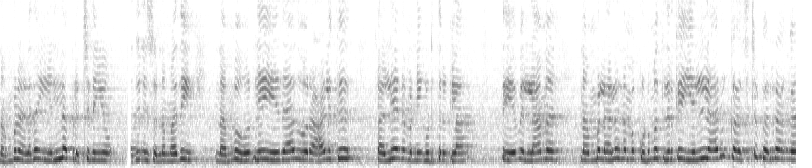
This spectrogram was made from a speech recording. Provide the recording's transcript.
நம்மளால தான் எல்லா பிரச்சனையும். அது நீ சொன்ன மாதிரி நம்ம ஊர்லேயே ஏதாவது ஒரு ஆளுக்கு கல்யாணம் பண்ணி கொடுத்துருக்கலாம். தேவையில்லாமல் நம்மளால நம்ம குடும்பத்தில் இருக்க எல்லாரும் கஷ்டப்படுறாங்க.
